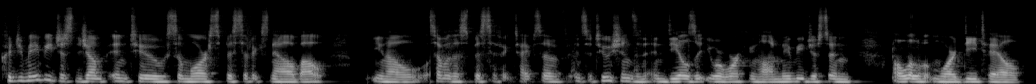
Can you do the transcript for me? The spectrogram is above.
Could you maybe just jump into some more specifics now about you know some of the specific types of institutions and, and deals that you were working on? Maybe just in a little bit more detail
